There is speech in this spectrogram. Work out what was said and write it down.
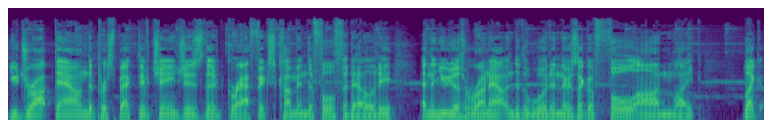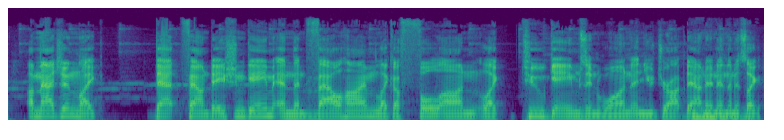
you drop down. The perspective changes. The graphics come into full fidelity, and then you just run out into the wood, and there's like a full on like like imagine like that foundation game and then Valheim like a full on like two games in one and you drop down in and then it's mm. like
